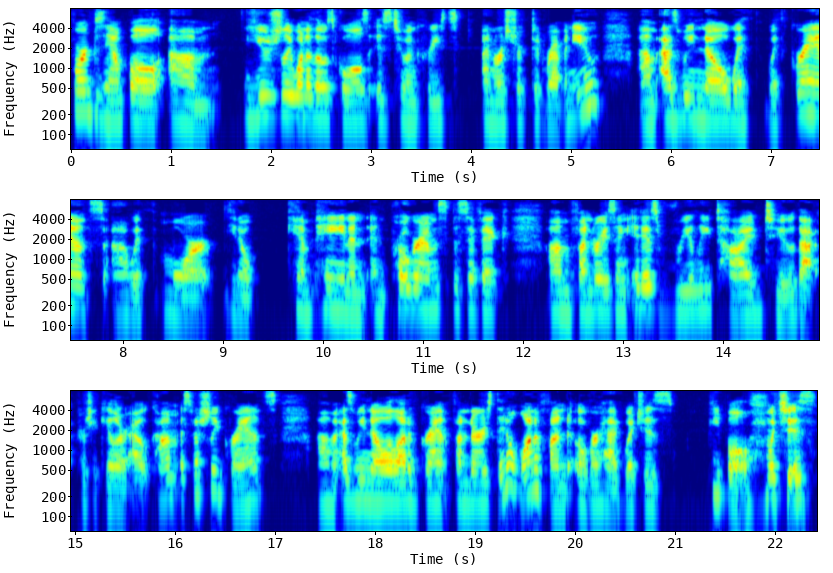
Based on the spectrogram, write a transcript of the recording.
for example, um, usually one of those goals is to increase unrestricted revenue. Um, as we know with with grants, uh, with more you know campaign and, and program specific um, fundraising, it is really tied to that particular outcome, especially grants. Um, as we know, a lot of grant funders, they don't want to fund overhead, which is people, which is,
